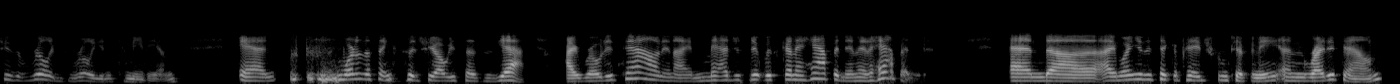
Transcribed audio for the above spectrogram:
she's a really brilliant comedian, and one of the things that she always says is, Yeah, I wrote it down and I imagined it was going to happen and it happened. And uh, I want you to take a page from Tiffany and write it down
